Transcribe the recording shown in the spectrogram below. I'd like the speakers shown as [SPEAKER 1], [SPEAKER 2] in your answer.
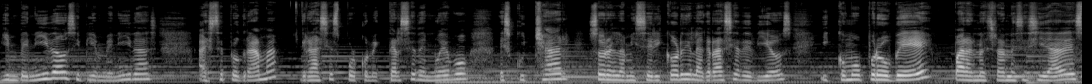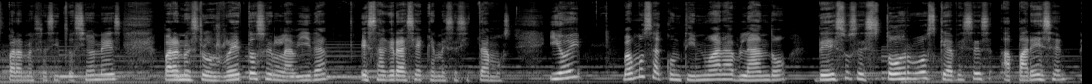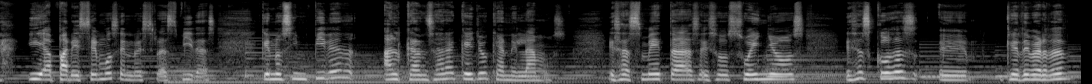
[SPEAKER 1] bienvenidos y bienvenidas a este programa. Gracias por conectarse de nuevo a escuchar sobre la misericordia y la gracia de Dios y cómo provee para nuestras necesidades, para nuestras situaciones, para nuestros retos en la vida, esa gracia que necesitamos. Y hoy vamos a continuar hablando de esos estorbos que a veces aparecen y aparecemos en nuestras vidas, que nos impiden alcanzar aquello que anhelamos, esas metas, esos sueños, esas cosas eh, que de verdad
